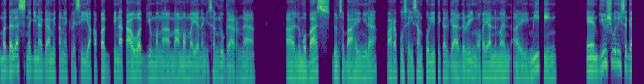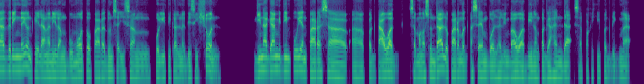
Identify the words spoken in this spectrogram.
madalas na ginagamit ang ekklesia kapag tinatawag yung mga mamamayan ng isang lugar na ah, lumabas dun sa bahay nila para po sa isang political gathering o kaya naman ay meeting. And usually sa gathering na yon, kailangan nilang bumoto para dun sa isang political na desisyon. Ginagamit din po yan para sa ah, pagtawag sa mga sundalo para mag-assemble halimbawa bilang paghahanda sa pakikipagdigma.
